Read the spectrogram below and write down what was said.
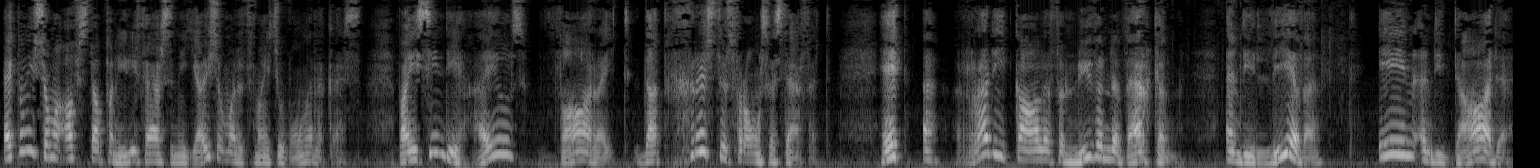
Ek wil nie sommer afstap van hierdie verse nie juis omdat dit vir my so wonderlik is. Want jy sien die heilswaarheid dat Christus vir ons gesterf het, het 'n radikale vernuwende werking in die lewe en in die dade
